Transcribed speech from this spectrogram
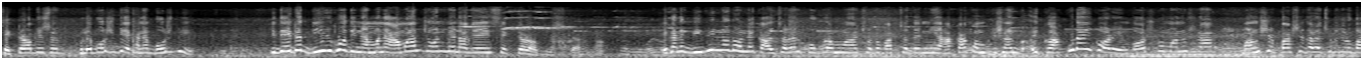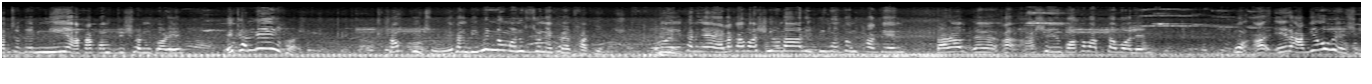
সেক্টর অফিস খুলে বসবি এখানে বসবি। কিন্তু এটা দীর্ঘদিনে মানে আমার জন্মের আগে এই সেক্টর অফিসটা এখানে বিভিন্ন ধরনের কালচারাল প্রোগ্রাম হয়, ছোটো বাচ্চাদের নিয়ে আঁকা কম্পিটিশন ওই কাকুরাই করেন বয়স্ক মানুষরা, মানুষের পাশে তারা ছোটো ছোটো বাচ্চাদের নিয়ে আঁকা কম্পিটিশন করে। এখানেই হয়, সব কিছু। এখানে বিভিন্ন মানুষজন এখানে থাকেন। এবং এখানে এলাকাবাসীরা রীতিমতন থাকেন, তারাও আসেন কথাবার্তা বলেন। এর আগেও হয়েছিল,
